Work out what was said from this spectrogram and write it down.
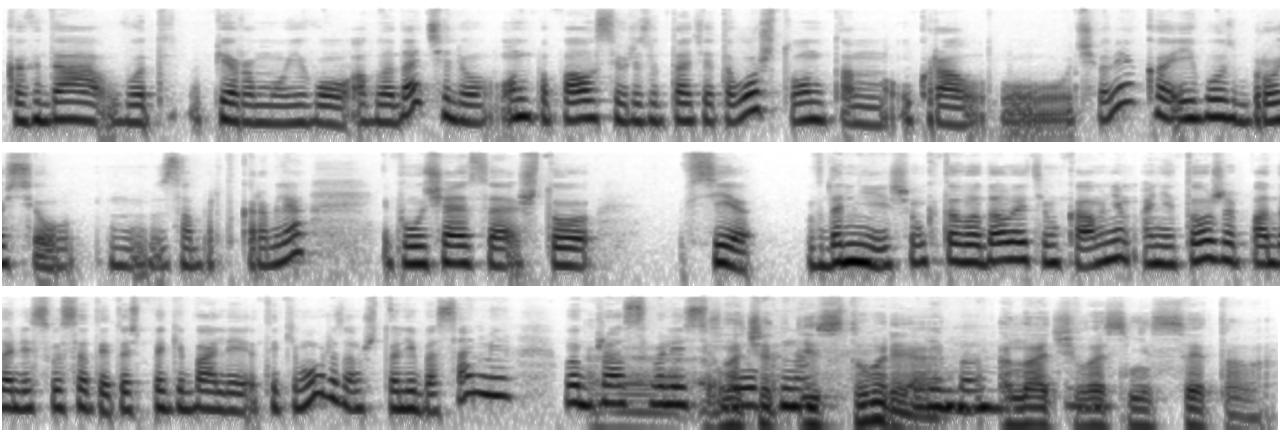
когда вот первому его обладателю он попался в результате того, что он там украл у человека его сбросил за борт корабля. И получается, что все в дальнейшем, кто обладал этим камнем, они тоже падали с высоты. То есть погибали таким образом, что либо сами выбрасывались Значит, в окна, история либо... началась не с этого.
